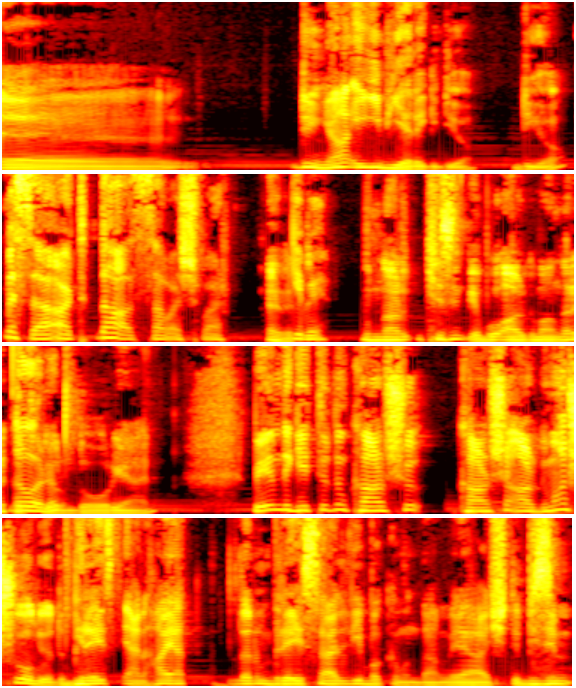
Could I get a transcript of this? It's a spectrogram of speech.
Ee, dünya iyi bir yere gidiyor diyor. Mesela artık daha az savaş var Evet. gibi. Bunlar kesinlikle bu argümanlara Doğru. katılıyorum doğru, yani. Benim de getirdiğim karşı karşı argüman şu oluyordu. Birey yani hayatların bireyselliği bakımından veya işte bizim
